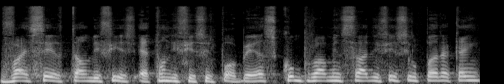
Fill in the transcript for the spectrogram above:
vai ser tão difícil, é tão difícil para o PS como provavelmente será difícil para quem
